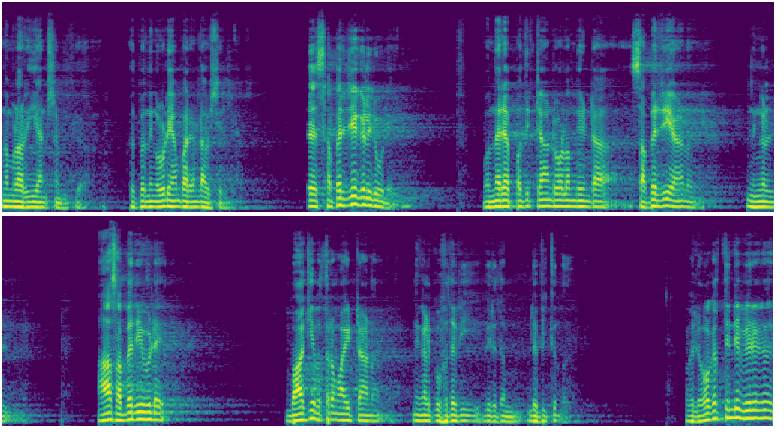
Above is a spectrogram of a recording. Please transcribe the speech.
നമ്മൾ അറിയാൻ ശ്രമിക്കുക. അതിപ്പോൾ നിങ്ങളോട് ഞാൻ പറയേണ്ട ആവശ്യമില്ല. സപര്യകളിലൂടെ ഒന്നര പതിറ്റാണ്ടോളം നീണ്ട സബര്യയാണ് നിങ്ങൾ. ആ സബര്യയുടെ ഭാഗ്യപത്രമായിട്ടാണ് നിങ്ങൾക്ക് ഹുദവി ബിരുദം ലഭിക്കുന്നത്. അപ്പോൾ ലോകത്തിന്റെ വിവര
